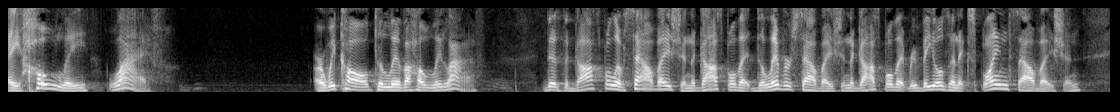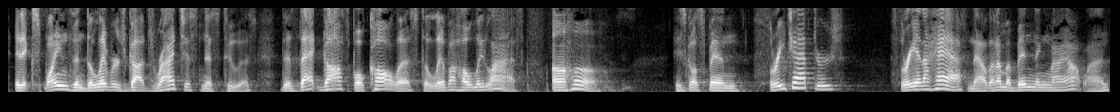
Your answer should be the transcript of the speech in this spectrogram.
a holy life. Are we called to live a holy life? Does the gospel of salvation, the gospel that delivers salvation, the gospel that reveals and explains salvation, it explains and delivers God's righteousness to us, does that gospel call us to live a holy life? Uh huh. He's going to spend three chapters, three and a half, now that I'm amending my outline,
